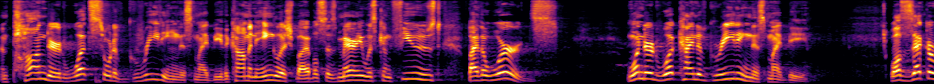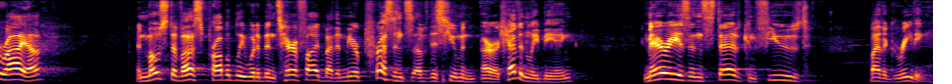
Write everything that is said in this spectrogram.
and pondered what sort of greeting this might be. The Common English Bible says Mary was confused by the words, wondered what kind of greeting this might be. While Zechariah and most of us probably would have been terrified by the mere presence of this human or heavenly being, Mary is instead confused by the greeting.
